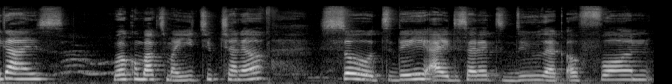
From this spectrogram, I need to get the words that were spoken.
hey guys welcome back to my youtube channel. So today i decided to do like a fun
